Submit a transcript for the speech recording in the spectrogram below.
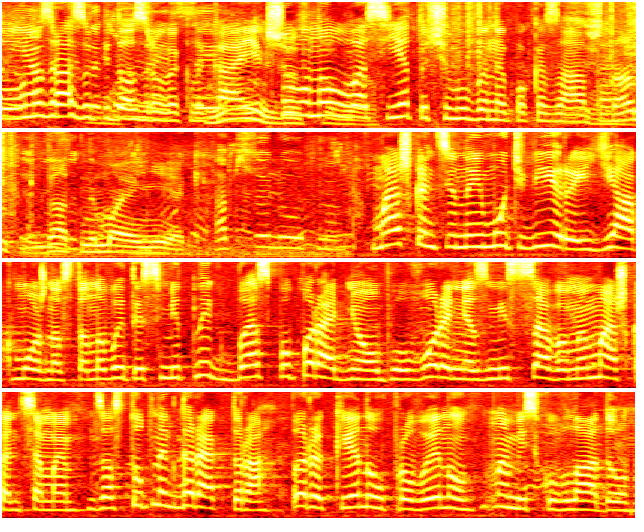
Бо воно зразу підозру викликає. Якщо воно у вас є, то чому би не показати? Штампів дат немає ніяких. Абсолютно. Мешканці не ймуть віри, як можна встановити смітник без попереднього обговорення з місцевими мешканцями. Заступник директора перекинув провину на міську владу.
